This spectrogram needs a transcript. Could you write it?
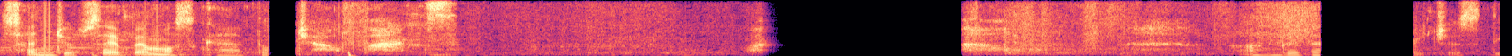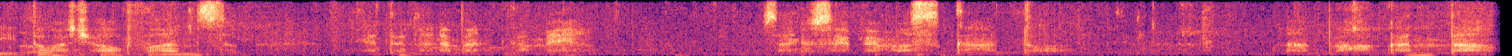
San Giuseppe Moscato. Ciao, fans. Wow. Ang ganda churches dito. Ciao, fans. Ito na naman kami. San Giuseppe Moscato. Napakaganda.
